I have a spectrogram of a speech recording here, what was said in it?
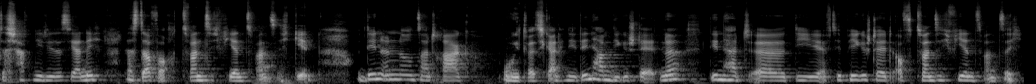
das schaffen die dieses Jahr nicht. Das darf auch 2024 gehen. Und den Änderungsantrag oh, jetzt weiß ich gar nicht, nee, den haben die gestellt, ne? Den hat äh, die FDP gestellt auf 2024.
